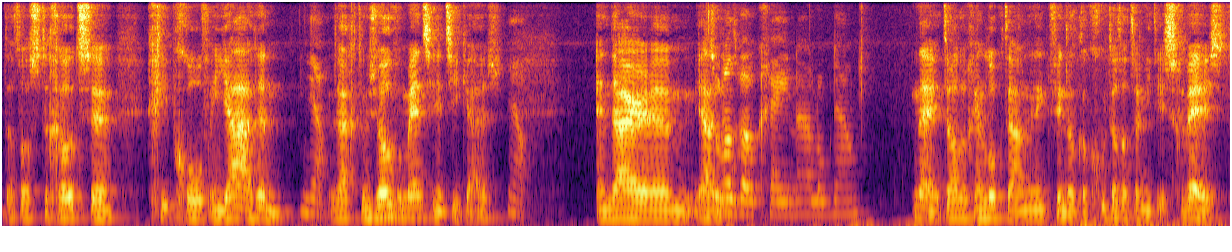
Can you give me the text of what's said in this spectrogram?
Dat was de grootste griepgolf in jaren. Ja, Er lagen toen zoveel mensen in het ziekenhuis. ja. En daar, ehm, ja, Toen hadden we ook geen eh, lockdown. nee, toen hadden we geen lockdown. En ik vind ook, ook goed dat dat er niet is geweest.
